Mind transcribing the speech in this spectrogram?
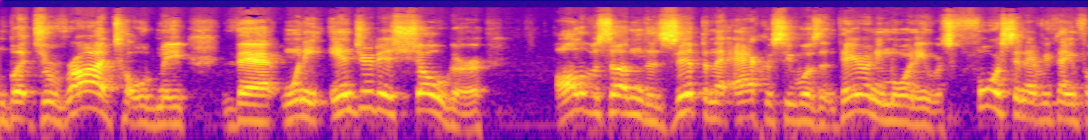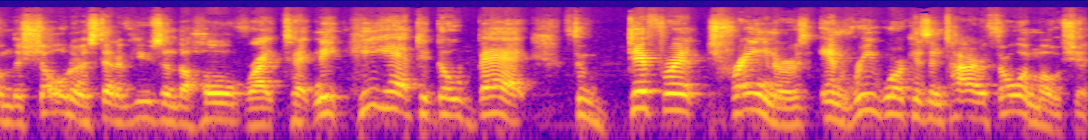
But Jerrod told me that when he injured his shoulder, all of a sudden the zip and the accuracy wasn't there anymore and he was forcing everything from the shoulder instead of using the whole right technique he had to go back through different trainers and rework his entire throwing motion.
